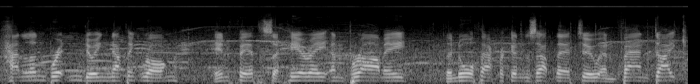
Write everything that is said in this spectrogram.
Hanlon Britain doing nothing wrong in fifth, Sahere and Brahmi, the North Africans up there too, and Van Dijck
